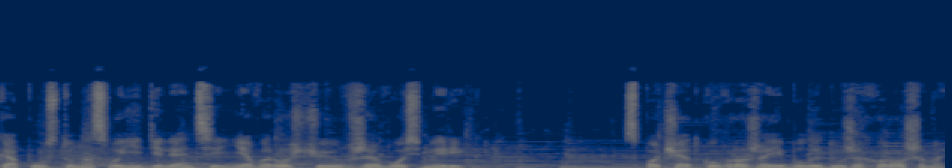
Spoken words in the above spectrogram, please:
Капусту на своїй ділянці я вирощую вже восьмий рік. Спочатку врожаї були дуже хорошими,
